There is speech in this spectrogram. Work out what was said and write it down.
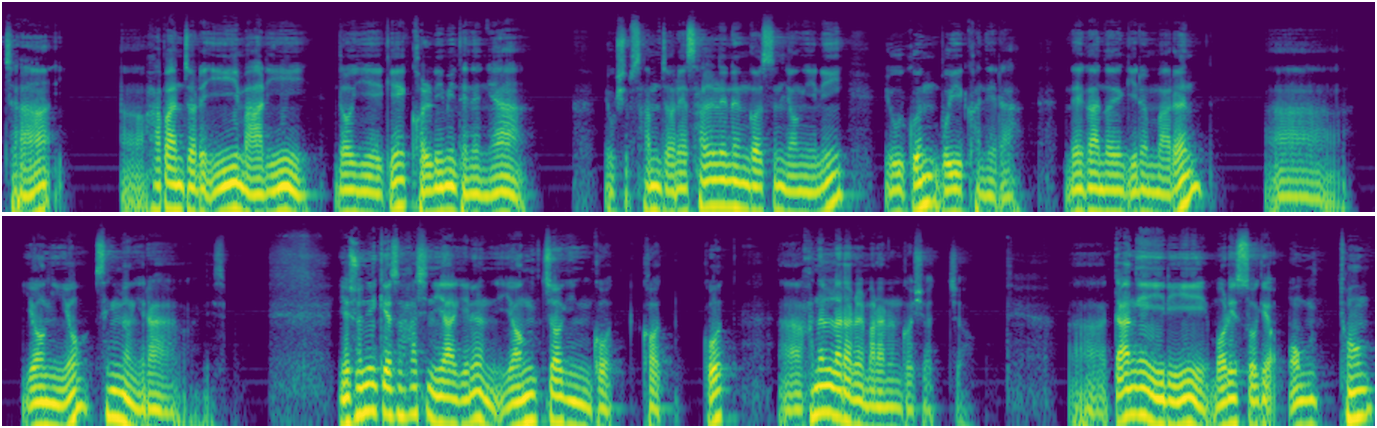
자 어, 하반절에 이 말이 너희에게 걸림이 되느냐 63절에 살리는 것은 영이니 육은 무익하니라. 내가 너에게 이른 말은 아, 영이요? 생명이라. 예수님께서 하신 이야기는 영적인 곳, 것, 곧 아, 하늘나라를 말하는 것이었죠. 아, 땅의 일이 머릿속에 옹통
